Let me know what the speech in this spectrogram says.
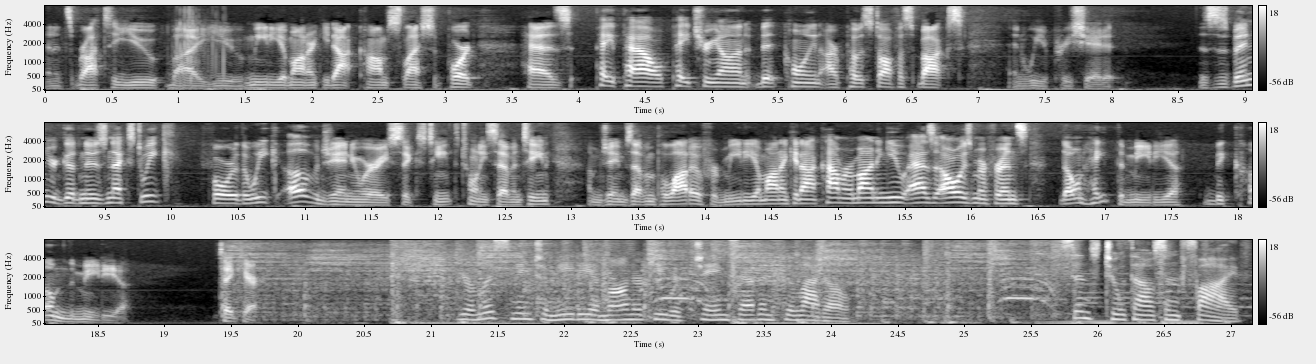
and it's brought to you by you. MediaMonarchy.com slash support has PayPal, Patreon, Bitcoin, our post office box, and we appreciate it. This has been your good news next week for the week of January 16th, 2017. I'm James Evan Pilato for MediaMonarchy.com, reminding you, as always, my friends, don't hate the media, become the media. Take care. You're listening to Media Monarchy with James Evan Pilato. Since 2005,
